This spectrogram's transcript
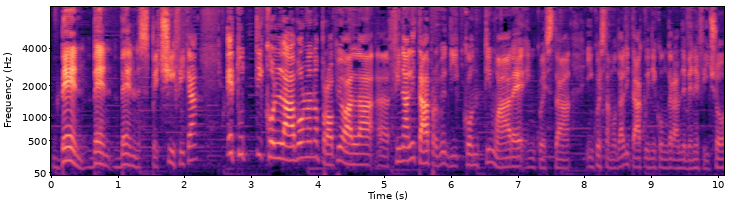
ben, ben, ben specifica e tutti collaborano proprio alla uh, finalità proprio di continuare in questa, in questa modalità, quindi con grande beneficio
